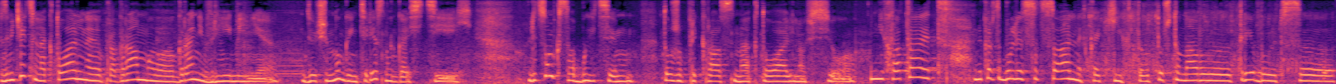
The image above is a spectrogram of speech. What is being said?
Замечательная актуальная программа «Грани времени», где очень много интересных гостей лицом к событиям. Тоже прекрасно, актуально все. Не хватает, мне кажется, более социальных каких-то. Вот то, что народ требуется,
